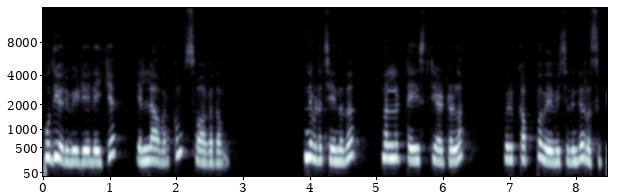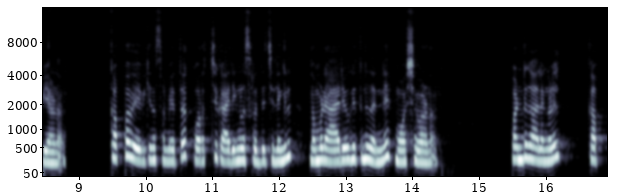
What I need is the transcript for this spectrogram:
പുതിയൊരു വീഡിയോയിലേക്ക് എല്ലാവർക്കും സ്വാഗതം. ഇന്നിവിടെ ചെയ്യുന്നത് നല്ല ടേസ്റ്റി ആയിട്ടുള്ള ഒരു കപ്പ വേവിച്ചതിന്റെ റെസിപ്പിയാണ്. കപ്പ വേവിക്കുന്ന സമയത്ത് കുറച്ച് കാര്യങ്ങൾ ശ്രദ്ധിച്ചില്ലെങ്കിൽ നമ്മുടെ ആരോഗ്യത്തിന് തന്നെ മോശമാണ്. പണ്ട് കാലങ്ങളിൽ കപ്പ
